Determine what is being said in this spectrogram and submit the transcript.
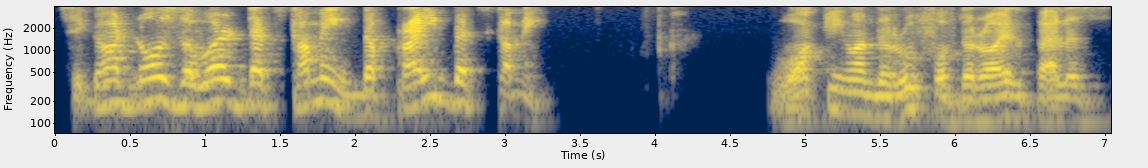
See, God knows the word that's coming, the pride that's coming. Walking on the roof of the royal palace,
